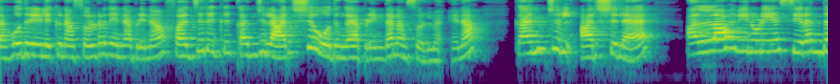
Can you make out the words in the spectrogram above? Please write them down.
சகோதரிகளுக்கு நான் சொல்கிறது என்ன அப்படின்னா ஃபஜருக்கு கஞ்சில் அரிசி ஓதுங்க அப்படின்னு தான் நான் சொல்லுவேன். ஏன்னா கஞ்சில் அரிசில் அல்லாஹ்வினுடைய சிறந்த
